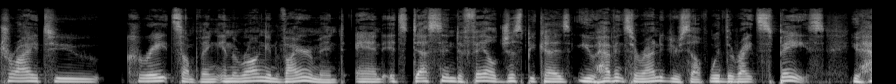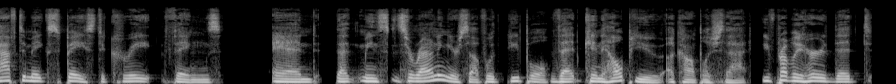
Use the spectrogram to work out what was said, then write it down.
try to create something in the wrong environment and it's destined to fail just because you haven't surrounded yourself with the right space. You have to make space to create things. And that means surrounding yourself with people that can help you accomplish that. You've probably heard that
